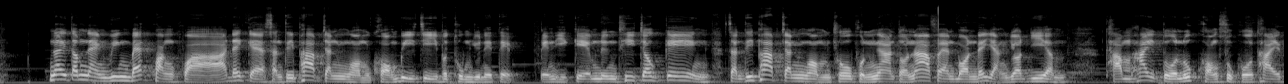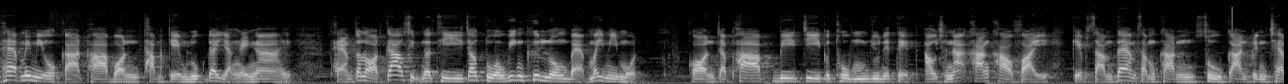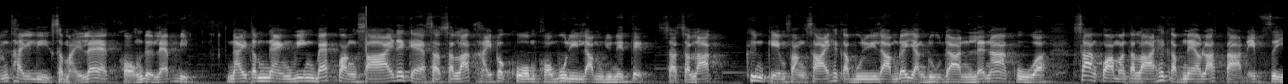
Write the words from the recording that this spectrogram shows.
ในตำแหน่งวิงแบ็กฝั่งขวา ได้แก่สันติภาพจันทร์หง่อมของ BG ปทุมยูไนเต็ดเป็นอีกเกมหนึ่งที่เจ้าเก้ง สันติภาพจันทร์หง่อมโชว์ผลงานต่อหน้าแฟนบอลได้อย่างยอดเยี่ยม ทำให้ตัวรุกของสุโขทัยแทบไม่มีโอกาสพาบอลทำเกมรุกได้อย่างง่าย ๆ แถมตลอด 90 นาทีเจ้าตัววิ่งขึ้นลงแบบไม่มีหมด ก่อนจะพา BG ปทุมยูไนเต็ดเอาชนะค้างคาวไฟ เก็บ 3 แต้มสำคัญ สู่การเป็นแชมป์ไทยลีกสมัยแรกของเดอะแรบบิทในตำแหน่งวิงแบ็กฝั่งซ้ายได้แก่สัสลักไหประโคมของบุรีรัมย์ยูไนเต็ดสัสลักขึ้นเกมฝั่งซ้ายให้กับบุรีรัมย์ได้อย่างดุดันและน่ากลัว สร้างความอันตรายให้กับแนวรับตราด FC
